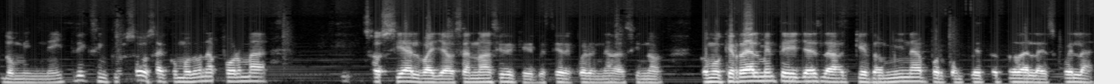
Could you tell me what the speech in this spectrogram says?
dominatrix incluso, o sea, como de una forma social, vaya, o sea, no así de que vestía de cuero ni nada, sino como que realmente ella es la que domina por completo toda la escuela.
